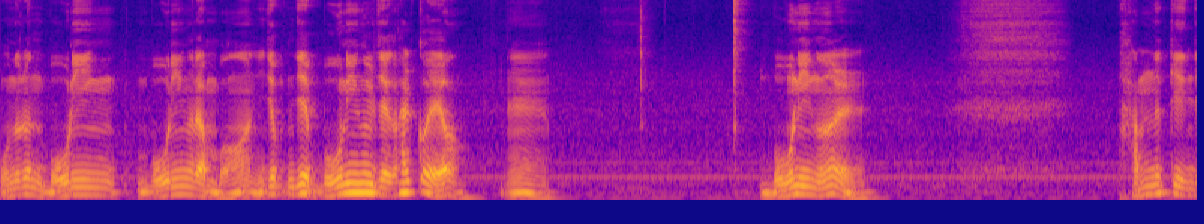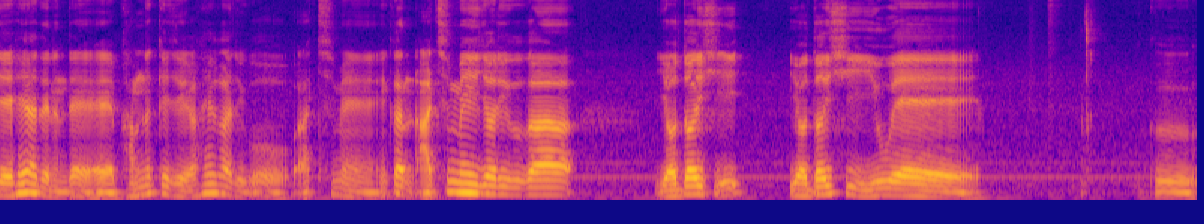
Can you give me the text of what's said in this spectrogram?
오늘은 모닝 모닝을 한번 이제 이제 모닝을 제가 할 거예요. 예. 모닝을 밤늦게 이제 해야 되는데 예, 밤늦게 제가 해가지고 아침에 그러니까 아침 메이저리그가 8시 8시 이후에 그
